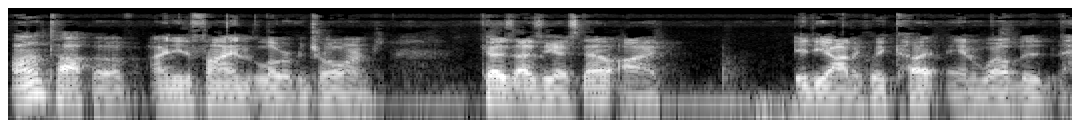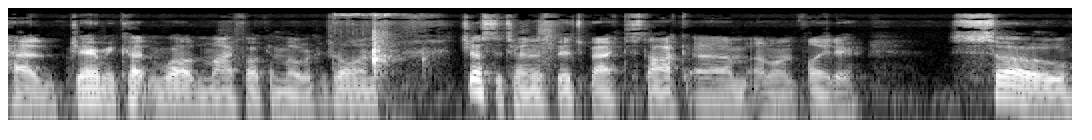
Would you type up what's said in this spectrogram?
On top of, I need to find lower control arms. Because as you guys know, I idiotically cut and welded, had Jeremy cut and weld my fucking lower control arms just to turn this bitch back to stock um, a month later. So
